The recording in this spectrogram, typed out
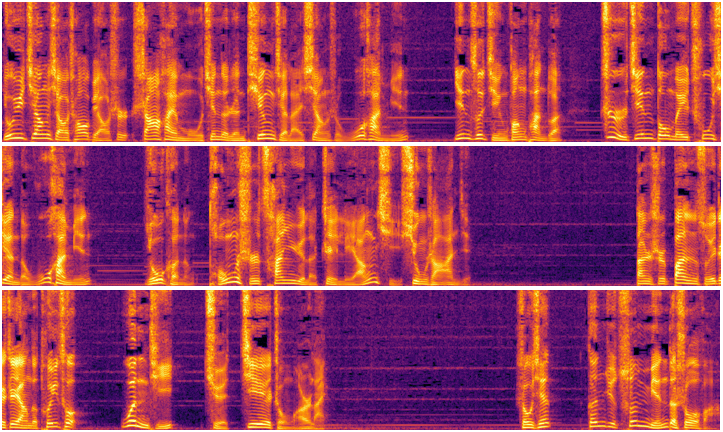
由于江小超表示杀害母亲的人听起来像是吴汉民，因此警方判断，至今都没出现的吴汉民，有可能同时参与了这两起凶杀案件。但是伴随着这样的推测，问题却接踵而来。首先。根据村民的说法，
